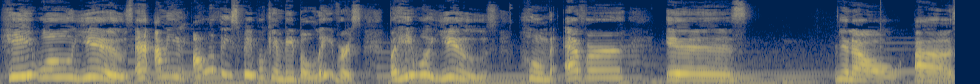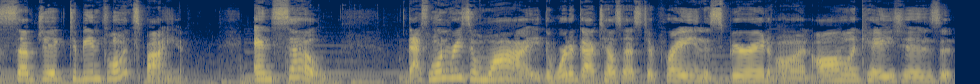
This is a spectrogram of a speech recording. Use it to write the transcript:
he will use, and I mean, all of these people can be believers, but he will use whomever is, you know, uh, subject to be influenced by him. And so, that's one reason why the word of God tells us to pray in the spirit on all occasions, at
